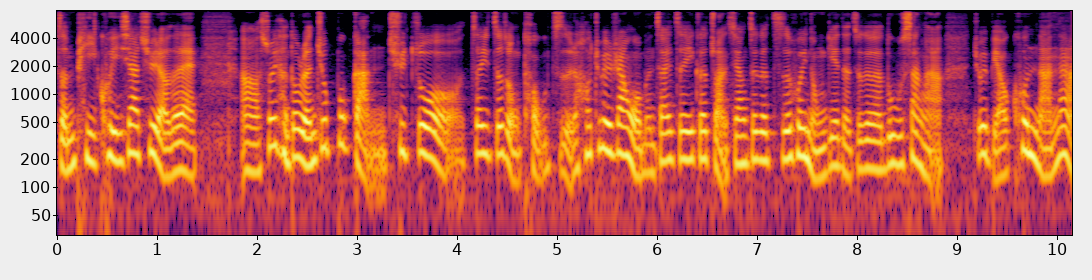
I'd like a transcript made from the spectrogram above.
整批亏下去了的嘞啊，所以很多人就不敢去做这这种投资，然后就会让我们在这一个转向这个智慧农业的这个路上啊，就会比较困难呐。啊，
